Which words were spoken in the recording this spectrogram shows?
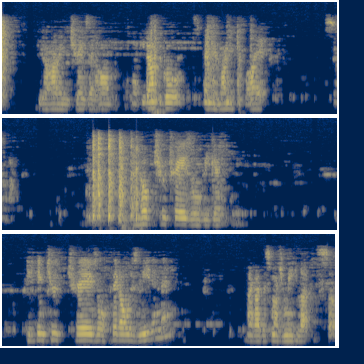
If you don't have any trays at home. Like you don't have to go spend your money to buy it. So I hope two trays will be good. Do you think two trays will fit all this meat in there? I got this much meat left, so.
